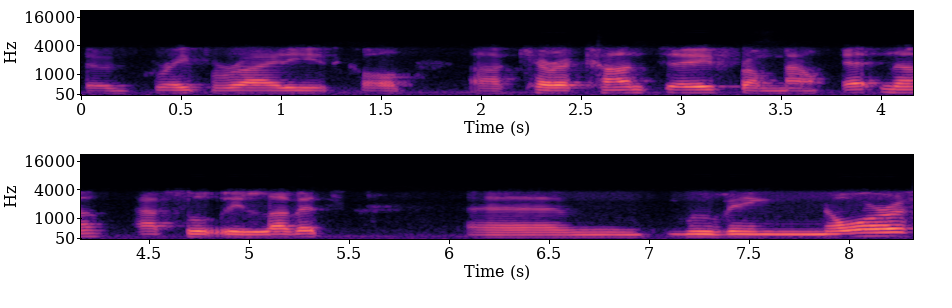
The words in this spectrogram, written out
The grape variety is called uh, Carricante from Mount Etna. Absolutely love it. Um, moving north,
